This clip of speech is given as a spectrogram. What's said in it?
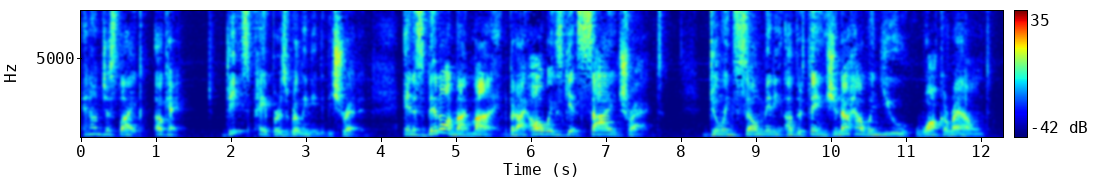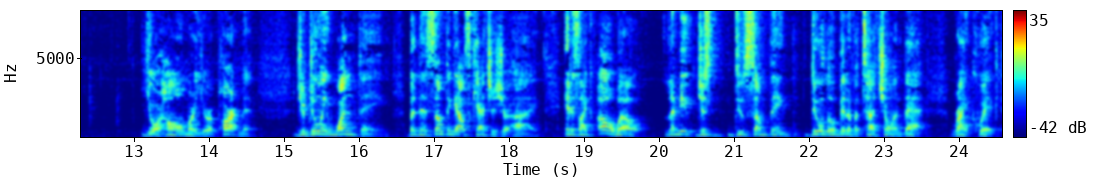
And I'm just like, okay, these papers really need to be shredded. And it's been on my mind, but I always get sidetracked doing so many other things. You know how when you walk around your home or your apartment, you're doing one thing, but then something else catches your eye. And it's like, oh, well, let me just do something, do a little bit of a touch on that right quick.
